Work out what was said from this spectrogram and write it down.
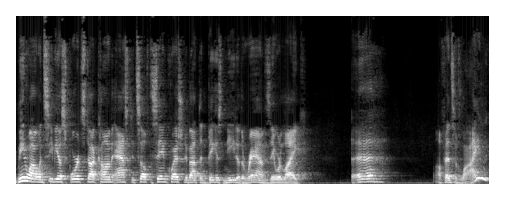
Meanwhile, when CBSSports.com asked itself the same question about the biggest need of the Rams, they were like, uh, offensive line?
